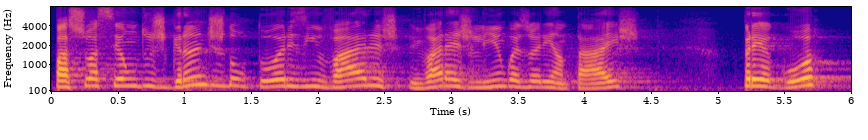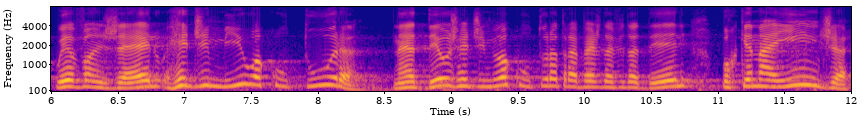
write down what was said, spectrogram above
passou a ser um dos grandes doutores em várias, em várias línguas orientais, pregou o Evangelho, redimiu a cultura, né? Deus redimiu a cultura através da vida dele, porque na Índia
